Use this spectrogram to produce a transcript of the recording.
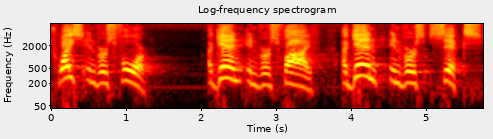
Twice in verse 4. again in verse 5, again in verse 6.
